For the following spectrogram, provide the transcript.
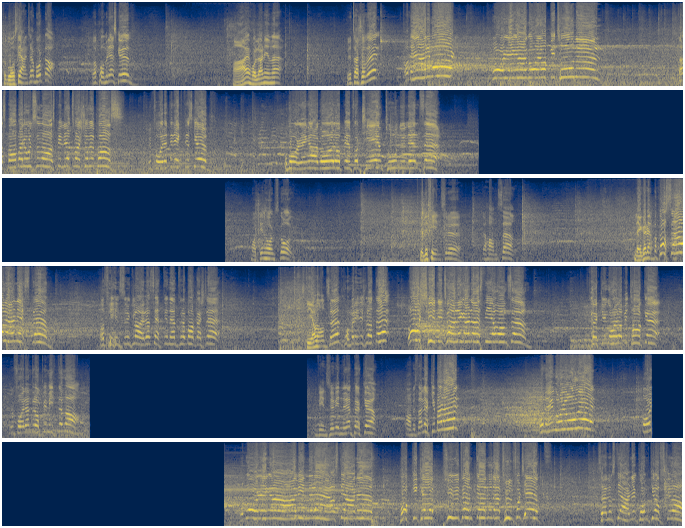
Så går stjernen seg bort, da. Nå kommer det et skudd. Nei, holder den inne. Blir tvers over. Og det er i mål! Vålerenga går opp i 2-0! Det er Spaberg Olsen da, spiller et tversoverpass. Vi får et direkte skudd. Og Vålerenga går opp i en fortjent 2-0-ledelse. Martin Holmskog. Spiller Finsrud til Hansen. Legger den på kassa, og det er nesten! Og Finsrud klarer å sette inn den fra bakerste. Stian Hansen kommer inn i slottet. Og skyter i tverrleggeren! Det er Stian Hansen! Pucken går opp i taket. Du får en dropp i midten, da. Finsrud vinner igjen pucken. Avestad Løkkeberg der! Og den går over! 2015, og det er fullt fortjent! Selv om Stjerne kom kraftig da,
